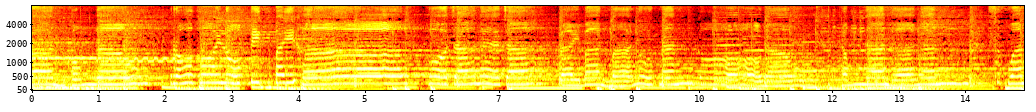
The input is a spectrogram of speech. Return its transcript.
บ้านของเงา รอคอยลูกปิ๊กไปหา พ่อจ้าแม่จ้าไกลบ้านมาลูกนั้นก็เงาทำงานหาเงิน สักวัน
